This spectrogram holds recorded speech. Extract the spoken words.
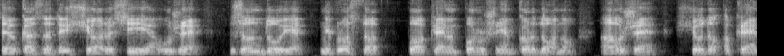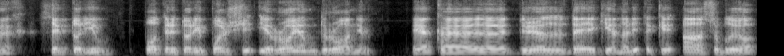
Це вказано те, що Росія вже зондує не просто по окремим порушенням кордону, а вже щодо окремих секторів по території Польщі і роєм дронів. Як деякі аналітики, а особливо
